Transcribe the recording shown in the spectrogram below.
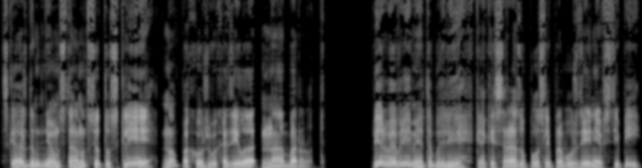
с каждым днем станут все тусклее, но, похоже, выходило наоборот. Первое время это были, как и сразу после пробуждения в степи,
